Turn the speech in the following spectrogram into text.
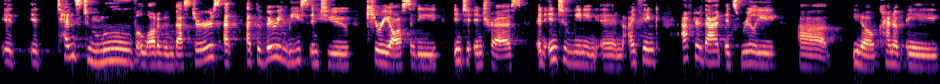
it, it tends to move a lot of investors, at, at the very least, into curiosity, into interest, and into leaning in. I think after that, it's really, uh, you know, kind of a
